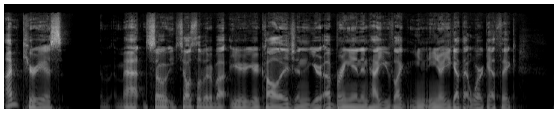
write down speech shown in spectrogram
I'm curious. Matt, so you tell us a little bit about your your college and your upbringing and how you've like you, you know you got that work ethic.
